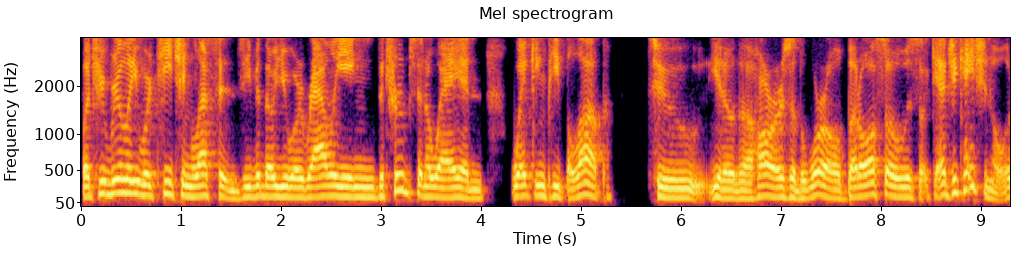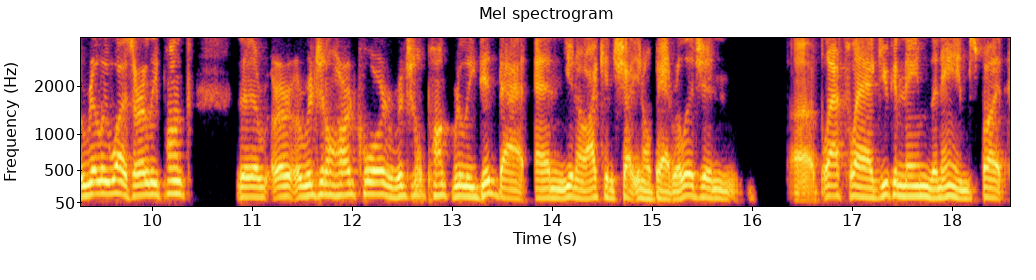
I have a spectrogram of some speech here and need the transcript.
but you really were teaching lessons even though you were rallying the troops in a way and waking people up to you know the horrors of the world but also it was like educational. It really was. Early punk the original hardcore original punk really did that. And you know i can shout you know bad religion uh black flag you can name the names but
